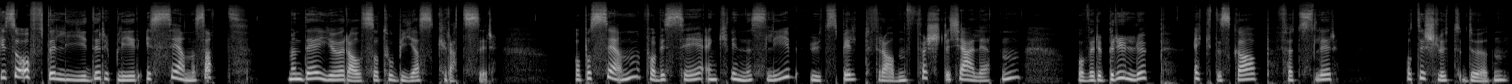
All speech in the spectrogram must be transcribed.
Ikke så ofte lider blir iscenesatt, men det gjør altså Tobias Kratzer. Og på scenen får vi se en kvinnes liv utspilt fra den første kjærligheten, over bryllup, ekteskap, fødsler og til slutt døden.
